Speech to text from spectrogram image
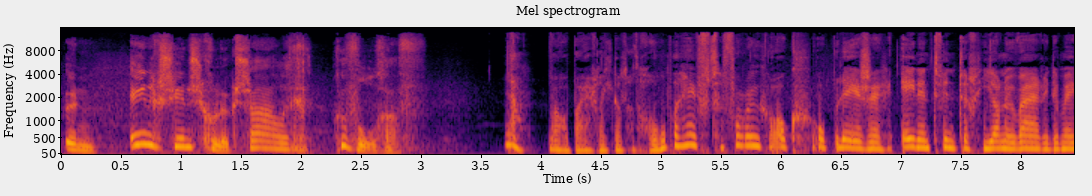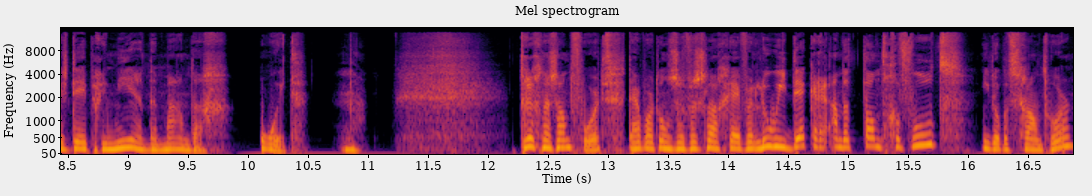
een enigszins gelukzalig gevoel gaf. Nou, we hopen eigenlijk dat het geholpen heeft voor u ook op deze 21 januari... de meest deprimerende maandag ooit. Nou. Terug naar Zandvoort. Daar wordt onze verslaggever Louis Dekker aan de tand gevoeld. Niet op het strand hoor,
